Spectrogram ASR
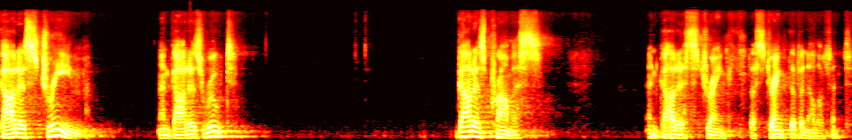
God as stream and God as root. God as promise and God as strength, the strength of an elephant.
